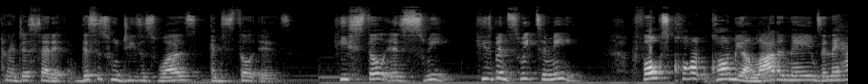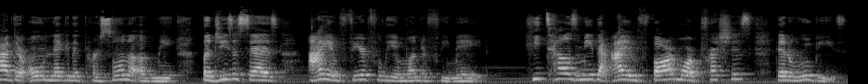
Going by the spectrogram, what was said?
and I just said it, this is who Jesus was and still is he still is sweet. He's been sweet to me. Folks call, call me a lot of names and they have their own negative persona of me, but Jesus says, I am fearfully and wonderfully made. He tells me that I am far more precious than rubies.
